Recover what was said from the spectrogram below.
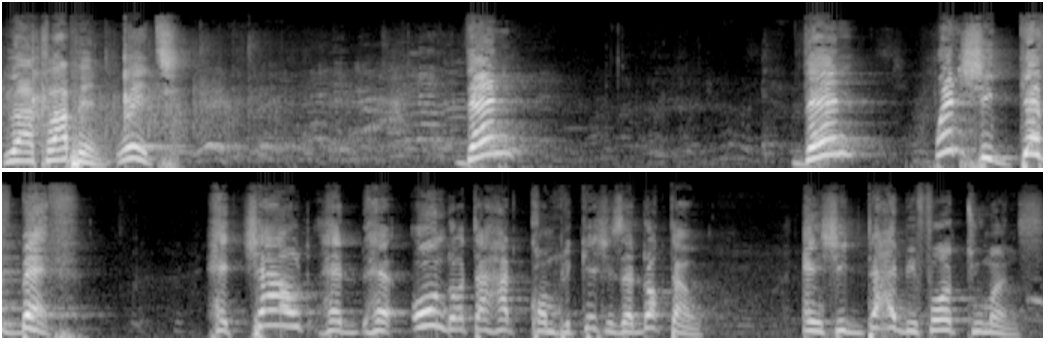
You are clapping. Wait. Then, then when she gave birth, her child, her, her own daughter had complications, a doctor, and she died before two months.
